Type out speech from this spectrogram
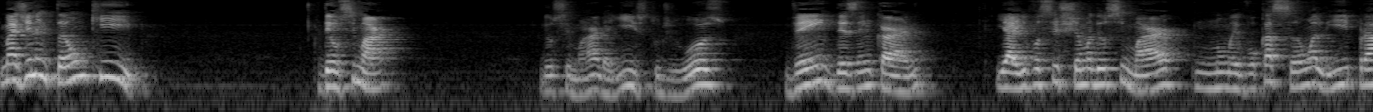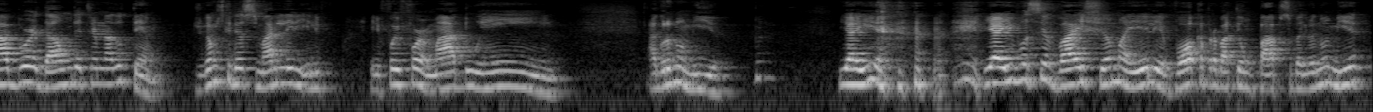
Imagina então que Delcimar, Delcimar daí, estudioso, vem, desencarna, e aí você chama Delcimar numa evocação ali para abordar um determinado tema. Digamos que Delcimar ele, ele, ele foi formado em agronomia. E aí, e aí você vai, chama ele, evoca para bater um papo sobre agronomia.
